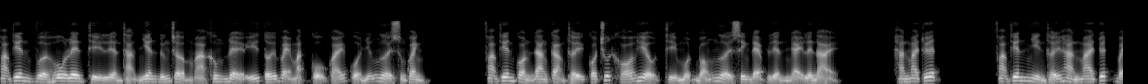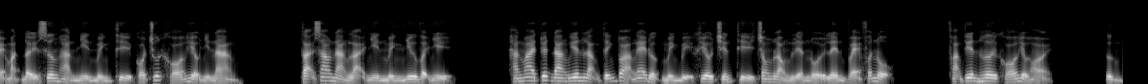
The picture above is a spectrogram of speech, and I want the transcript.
Phạm thiên vừa hô lên thì liền thản nhiên đứng chờ mà không để ý tới vẻ mặt cổ quái của những người xung quanh. Phạm thiên còn đang cảm thấy có chút khó hiểu thì một bóng người xinh đẹp liền nhảy lên đài. Hàn mai tuyết phạm thiên nhìn thấy hàn mai tuyết vẻ mặt đầy xương hàn nhìn mình thì có chút khó hiểu nhìn nàng. Tại sao nàng lại nhìn mình như vậy nhỉ? Hàn mai tuyết đang yên lặng tĩnh tọa nghe được mình bị khiêu chiến thì trong lòng liền nổi lên vẻ phẫn nộ. Phạm thiên hơi khó hiểu hỏi. Ừ m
